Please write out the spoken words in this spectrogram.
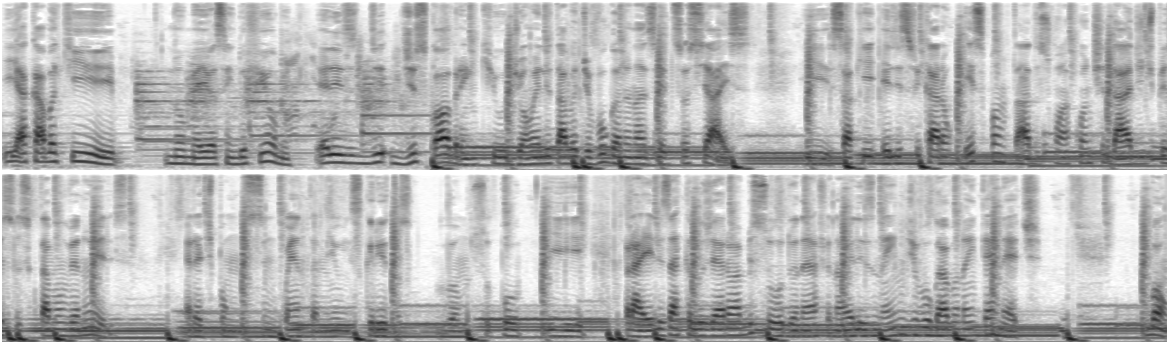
E acaba que no meio assim do filme, eles de descobrem que o John ele estava divulgando nas redes sociais. E só que eles ficaram espantados com a quantidade de pessoas que estavam vendo eles. Era tipo uns 50 mil inscritos, vamos supor. E para eles aquilo já era um absurdo, né? Afinal eles nem divulgavam na internet. Bom,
